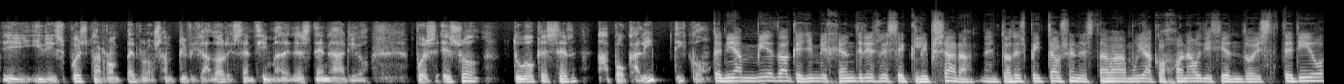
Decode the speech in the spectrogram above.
y, y dispuesto a romper los amplificadores encima del escenario, pues eso tuvo que ser apocalíptico. Tenían miedo a que Jimi Hendrix les eclipsara. Entonces Pete Townsend estaba muy acojonado diciendo, este tío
